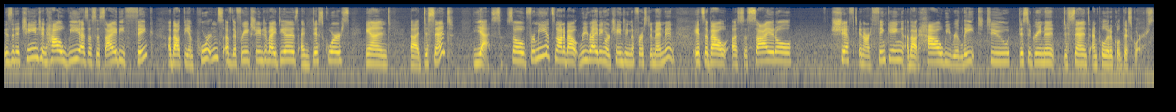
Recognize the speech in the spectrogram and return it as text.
Is it a change in how we as a society think about the importance of the free exchange of ideas and discourse and uh, dissent? Yes. So for me, it's not about rewriting or changing the First Amendment. It's about a societal shift in our thinking about how we relate to disagreement, dissent, and political discourse.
